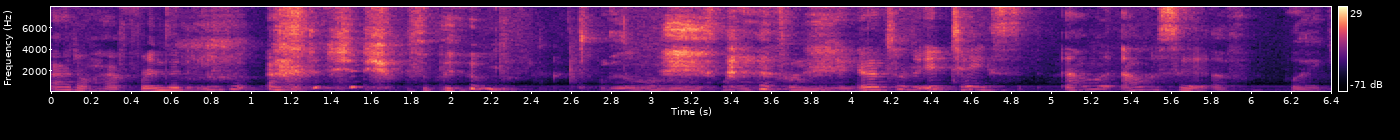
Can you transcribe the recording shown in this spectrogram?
I don't have friends that even use them. This is what I mean. It's like for me. And I told you, it takes. I would, I would say, of like,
